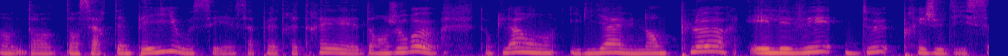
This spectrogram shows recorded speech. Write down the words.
dans, certains pays où ça peut être très dangereux. Donc là, il y a une ampleur élevée de préjudice.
